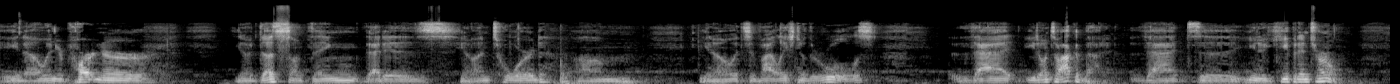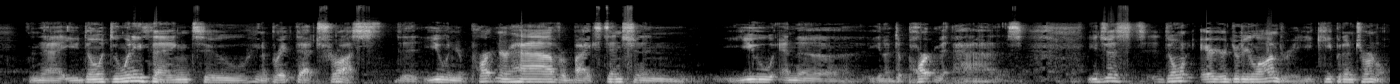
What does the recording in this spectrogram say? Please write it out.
you know and your partner you know does something that is you know untoward um, you know it's a violation of the rules that you don't talk about it that uh, you know you keep it internal and that you don't do anything to you know break that trust that you and your partner have or by extension you and the you know department has. You just don't air your dirty laundry. You keep it internal.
